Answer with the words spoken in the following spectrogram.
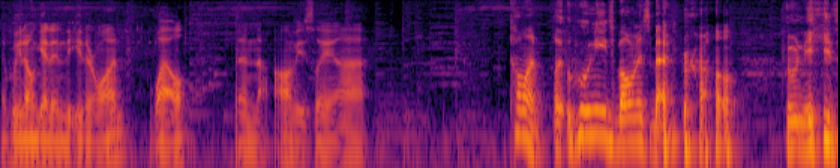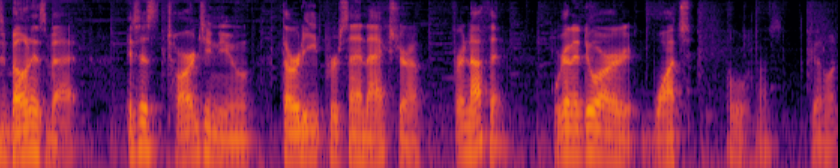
If we don't get into either one, well, then obviously, uh, come on, who needs bonus bet, bro? who needs bonus bet? It's just charging you 30% extra for nothing. We're gonna do our watch. Oh, that's a good one.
